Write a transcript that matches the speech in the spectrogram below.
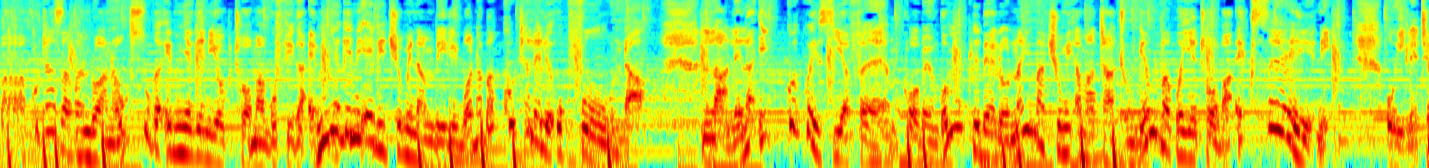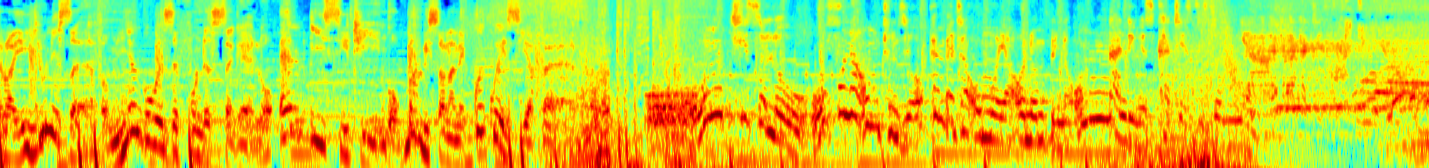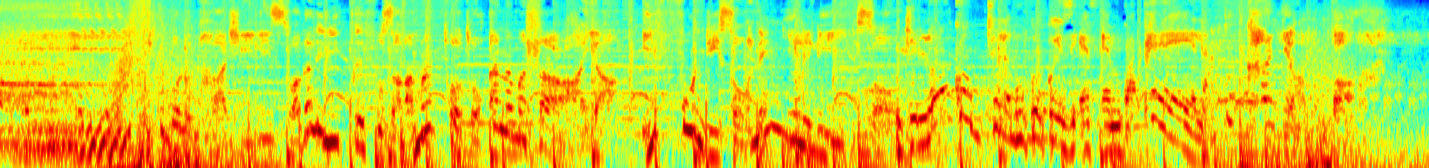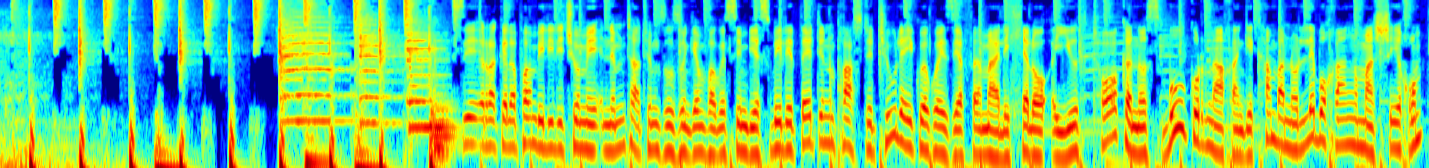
bakhuthaza abantwana ukusuka eminyakeni yokuthoma kufika eminyakeni elithumi nambili bona bakhuthalele ukufunda. Lalela ikwekwecfm qobe ngomgqibelo nayimathumi amathathu ngemva kweyethoba ekuseni. Uyilethelwa yi-unicef mnyango wezefundo-sekelo nect ngokubambisana nekwekwecfm umtshiso lo ufuna umthunzi ophempetha umoya onombhino omnandi wesikhathi esisomnyaka iphimbo lomhathi lizwakaleli cefuza amaxoxo anamahlaya ifundiso nenyeleliso ngilokho ukuthola kukwekwezi fm kwaphela. Khanya ba siragela phambili lichumi nemthathu imzuzu ngemva kwesimbi yesibili 13 past 2 le ikwekwezi fm lihlelo youth talk. Nosibu kurinarha ngikhamba nolebogang mashego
